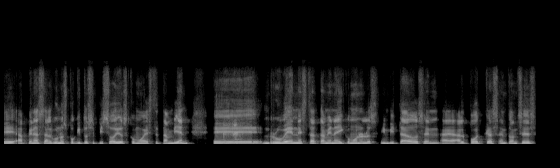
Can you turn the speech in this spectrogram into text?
eh, apenas algunos poquitos episodios como este también. Eh, Rubén está también ahí como uno de los invitados en, al podcast. Entonces,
